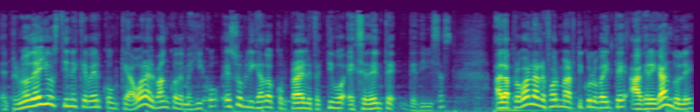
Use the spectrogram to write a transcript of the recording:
El primero de ellos tiene que ver con que ahora el Banco de México es obligado a comprar el efectivo excedente de divisas al aprobar la reforma del artículo 20 agregándole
